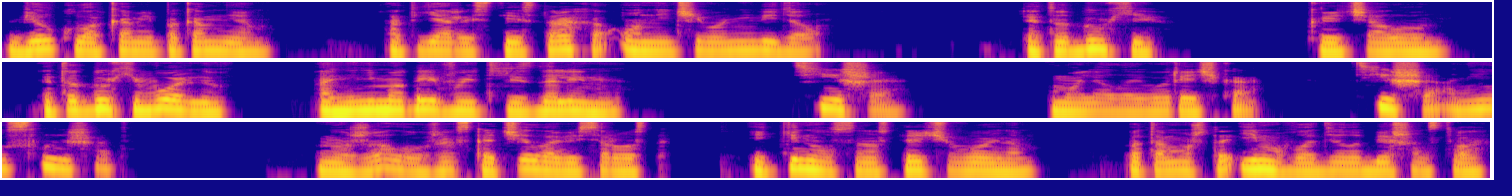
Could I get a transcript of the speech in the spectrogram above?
бил кулаками по камням. От ярости и страха он ничего не видел. «Это духи!» — кричал он. «Это духи воинов! Они не могли выйти из долины!» «Тише!» — умоляла его речка. «Тише, они услышат!» Но жало уже вскочил во весь рост и кинулся навстречу воинам, потому что им овладело бешенство,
